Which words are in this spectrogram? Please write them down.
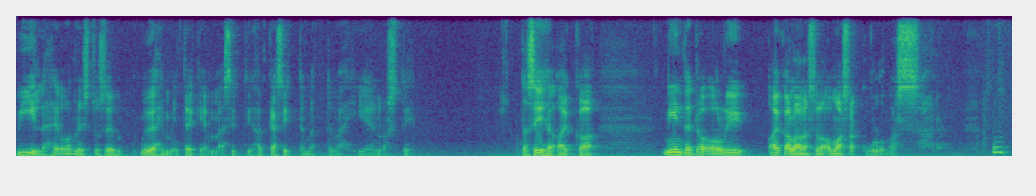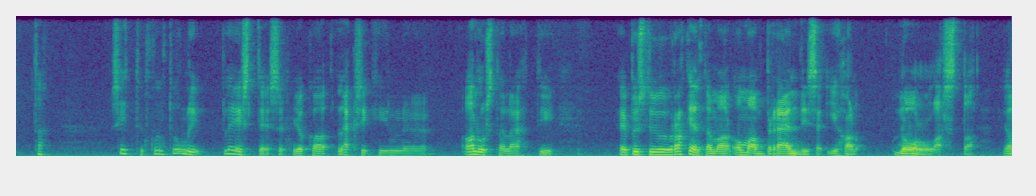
Viillä he onnistuivat sen myöhemmin tekemään sitten ihan käsittämättömän hienosti. Mutta siihen aikaan Nintendo oli aika lailla siellä omassa kulmassaan. Mutta sitten kun tuli PlayStation, joka läksikin alusta lähti, he pystyivät rakentamaan oman brändinsä ihan nollasta ja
